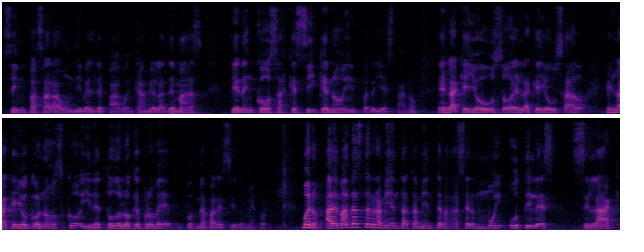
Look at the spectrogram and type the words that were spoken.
sin pasar a un nivel de pago. En cambio, las demás tienen cosas que sí, que no, y, pero ya está, ¿no? Es la que yo uso, es la que yo he usado, es la que yo conozco y de todo lo que probé, pues me ha parecido mejor. Bueno, además de esta herramienta, también te van a ser muy útiles Slack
